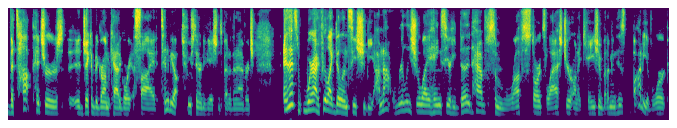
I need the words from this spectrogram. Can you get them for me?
the top pitchers, uh, Jacob DeGrom category aside, tend to be about two standard deviations better than average and that's where I feel like Dylan Cease should be. I'm not really sure why he hangs here. He did have some rough starts last year on occasion, but I mean, his body of work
